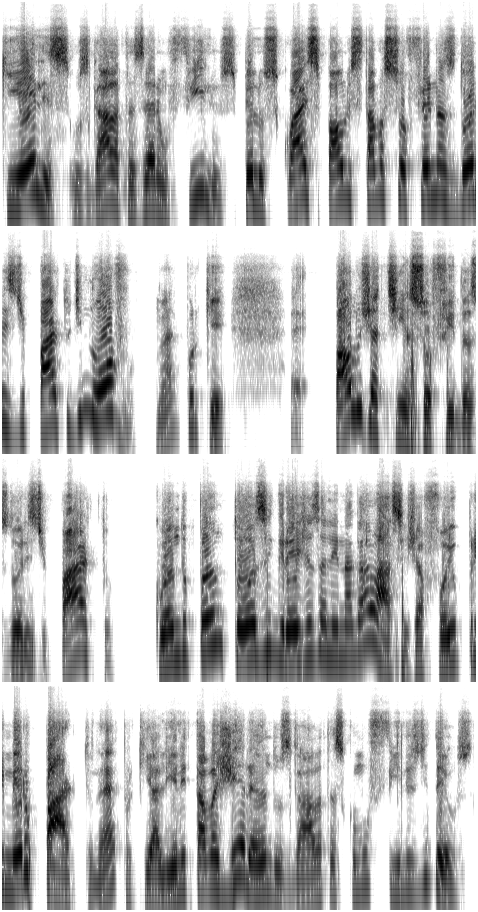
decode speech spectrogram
que eles, os Gálatas, eram filhos pelos quais Paulo estava sofrendo as dores de parto de novo. Né? Por quê? É, Paulo já tinha sofrido as dores de parto quando plantou as igrejas ali na Galácia. Já foi o primeiro parto, né? Porque ali ele estava gerando os Gálatas como filhos de Deus.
